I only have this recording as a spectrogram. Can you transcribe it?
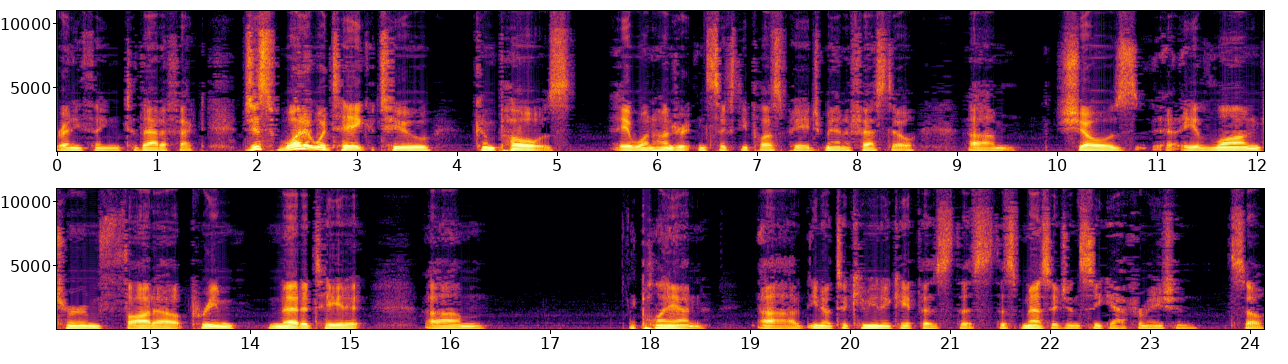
or anything to that effect. Just what it would take to compose a 160 plus page manifesto um, shows a long term, thought out, premeditated um, plan, uh, you know, to communicate this this this message and seek affirmation. So,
